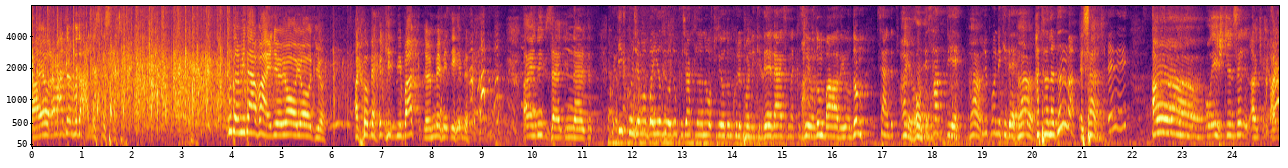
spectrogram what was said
bu da annesine saçma. Bu da müdafaa ediyor. Yo yo diyor. Ay o belki bir bak dönme mi değil mi? Ay ne güzel günlerdi. İlk kocama bayılıyordum, kucaklarına oturuyordum kulüp 12'de. Ben sana kızıyordum, bağırıyordum. Sen de Hayır, tutuyordun o- Esat diye. Ha. Kulüp 12'de. Ha. Hatırladın mı? Esat. Evet. Aa, o eşcinsel ay, şey, ay, ay.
